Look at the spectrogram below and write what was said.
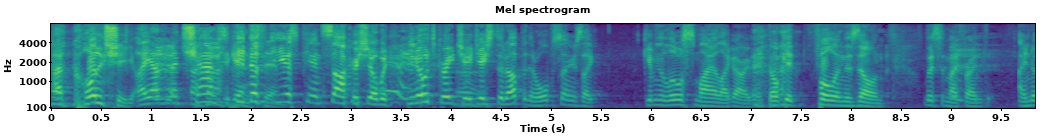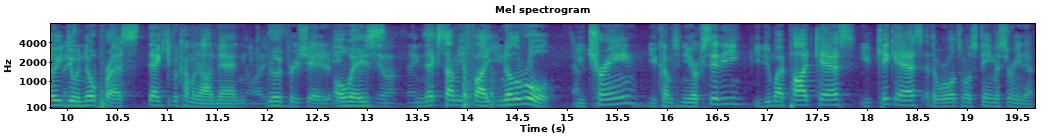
At Culchie, I haven't a chance against him. he does the. ESPN soccer show, but you know what's great? JJ uh. stood up, and then all of a sudden he's like, giving a little smile, like, "All right, don't get full in the zone." Listen, my friend, I know you're doing no press. Thank you for coming on, man. No really appreciate Thank it. you. Always. Next time you fight, you know the rule. You train, you come to New York City, you do my podcast, you kick ass at the world's most famous arena.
